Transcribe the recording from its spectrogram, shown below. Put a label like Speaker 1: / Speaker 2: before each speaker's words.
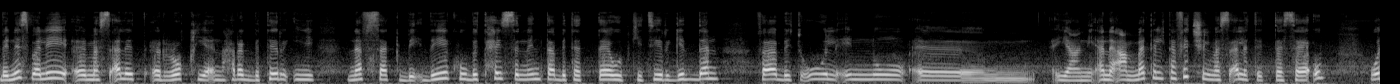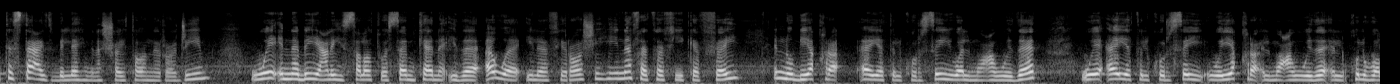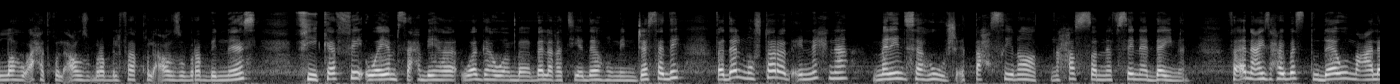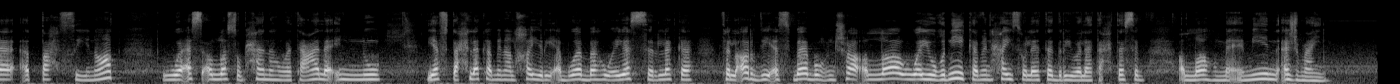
Speaker 1: بالنسبة لمساله الرقية إن حضرتك بترقي نفسك بإيديك وبتحس إن أنت بتتاوب كتير جدا فبتقول إنه يعني أنا ما تلتفتش لمسألة التثاؤب وتستعذ بالله من الشيطان الرجيم. والنبي عليه الصلاة والسلام كان إذا أوى إلى فراشه نفث في كفيه إنه بيقرأ آية الكرسي والمعوذات وآية الكرسي ويقرأ المعوذات قل هو الله أحد قل أعوذ برب الفلق قل أعوذ برب الناس في كفه ويمسح بها وجهه وما بلغت يداه من جسده. فده المفترض إن إحنا ما ننساهوش التحصينات نحصن نفسنا دايما. فأنا عايزة حضرتك بس تداوم على التحصينات وأسأل الله سبحانه وتعالى إنه يفتح لك من الخير أبوابه وييسر لك في الأرض أسبابه إن شاء الله ويغنيك من حيث لا تدري ولا تحتسب. اللهم آمين. أجمعين.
